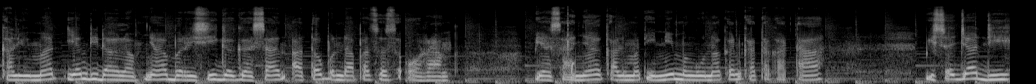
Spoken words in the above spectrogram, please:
kalimat yang di dalamnya berisi gagasan atau pendapat seseorang. Biasanya kalimat ini menggunakan kata-kata bisa jadi,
